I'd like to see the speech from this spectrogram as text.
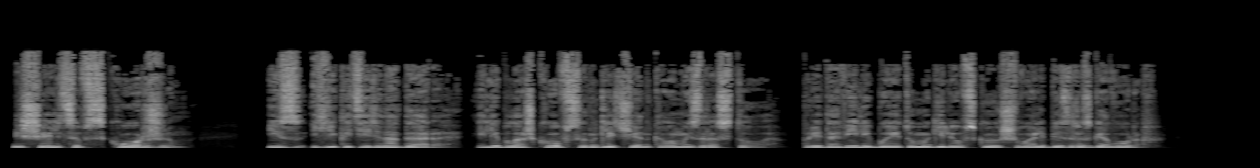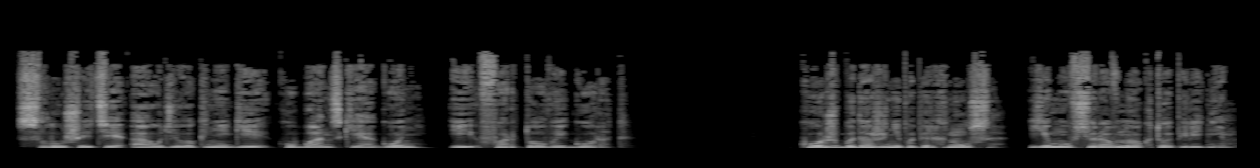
Пришельцев с Коржем из Екатеринодара или Блажков с Англиченковым из Ростова придавили бы эту могилевскую шваль без разговоров. Слушайте аудиокниги «Кубанский огонь» и фартовый город. Корж бы даже не поперхнулся, ему все равно, кто перед ним,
